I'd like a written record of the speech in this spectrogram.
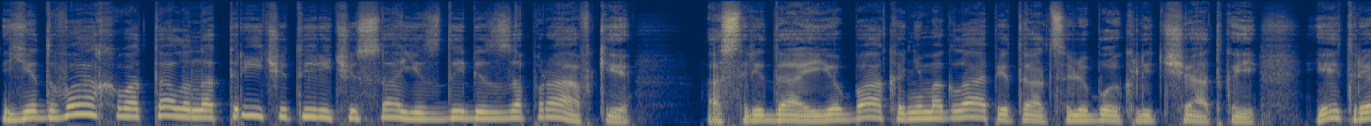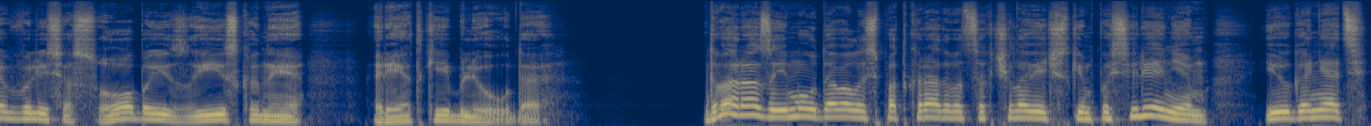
едва хватало на 3-4 часа езды без заправки, а среда ее бака не могла питаться любой клетчаткой, ей требовались особо изысканные – редкие блюда. Два раза ему удавалось подкрадываться к человеческим поселениям и угонять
